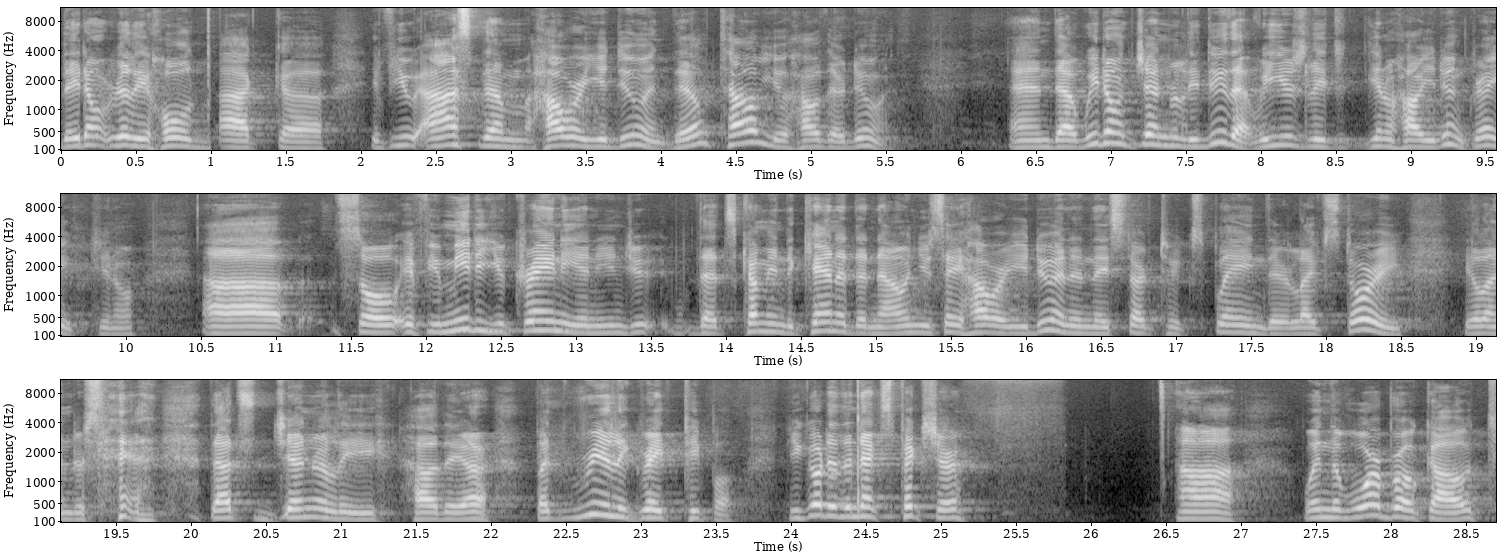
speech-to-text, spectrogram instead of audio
They don't really hold back. Uh, if you ask them, how are you doing? They'll tell you how they're doing. And uh, we don't generally do that. We usually, you know, how are you doing? Great, you know. Uh, so if you meet a Ukrainian that's coming to Canada now and you say, How are you doing? and they start to explain their life story, you'll understand. that's generally how they are. But really great people. If you go to the next picture, uh, when the war broke out,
